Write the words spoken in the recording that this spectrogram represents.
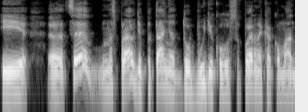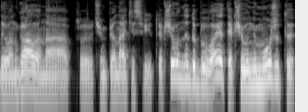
І це насправді питання до будь-якого суперника команди Вангала на е, чемпіонаті світу. Якщо ви не добиваєте, якщо ви не можете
